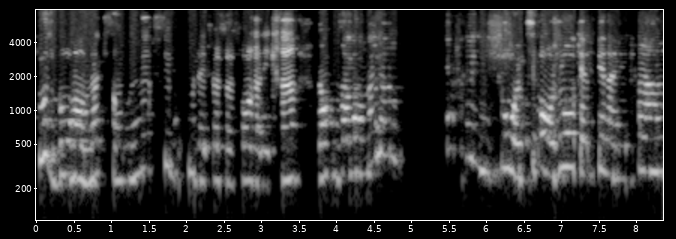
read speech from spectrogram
tous ce beau monde-là qui sont, merci beaucoup d'être là ce soir à l'écran. Donc, nous avons Madame Catherine Michaud, un petit bonjour, Catherine à l'écran.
